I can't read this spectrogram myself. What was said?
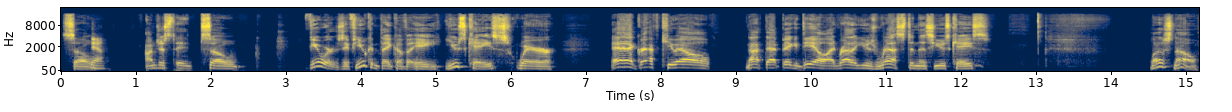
So yeah, I'm just eh, so viewers, if you can think of a use case where eh GraphQL not that big a deal, I'd rather use REST in this use case. Let us know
